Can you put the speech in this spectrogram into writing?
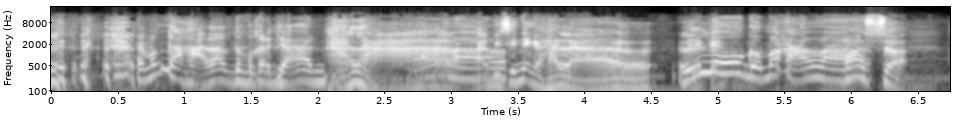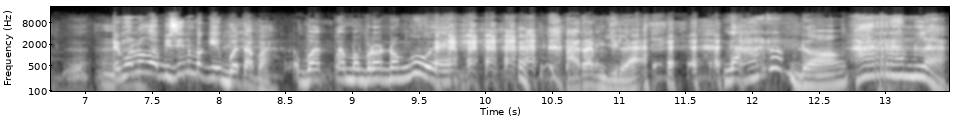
Emang nggak halal tuh pekerjaan? Halal. Halal. Habisinnya gak halal. Ya Lu, kan? gue mah halal. Masa? Emang lu ngabisin pakai buat apa? Buat memberondong gue. Haram gila. Nggak haram dong. Haram lah.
